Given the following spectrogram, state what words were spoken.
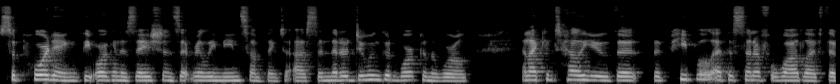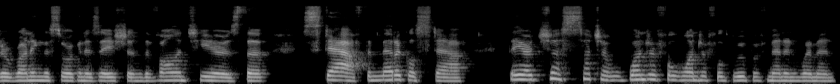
supporting the organizations that really mean something to us and that are doing good work in the world. And I can tell you that the people at the Center for Wildlife that are running this organization, the volunteers, the staff, the medical staff, they are just such a wonderful, wonderful group of men and women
